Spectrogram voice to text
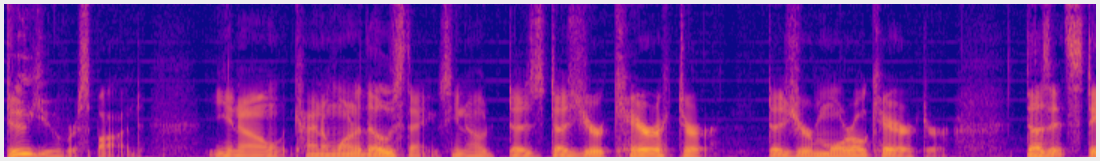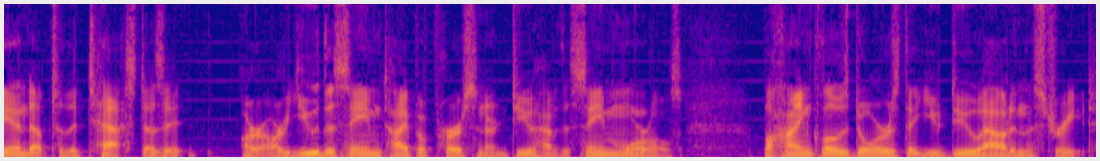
Do you respond? You know kind of one of those things you know does does your character does your moral character does it stand up to the test does it are are you the same type of person or do you have the same morals behind closed doors that you do out in the street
